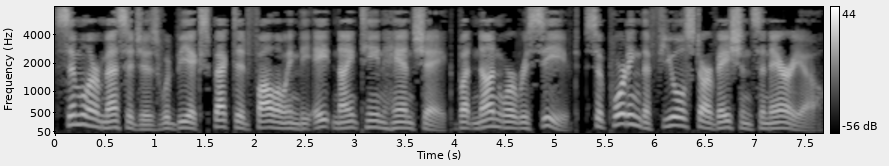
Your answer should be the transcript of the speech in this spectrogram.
Similar messages would be expected following the 8:19 handshake but none were received, supporting the fuel starvation scenario.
